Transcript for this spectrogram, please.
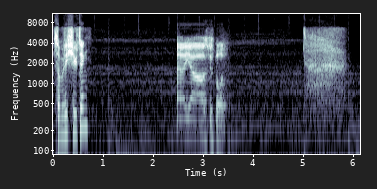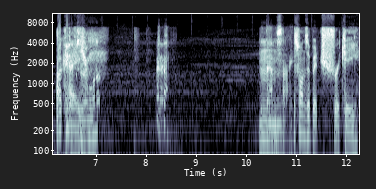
Somebody shooting? uh, yeah, I was just bored. Okay. So, The Hmm, side. This one's a bit tricky.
